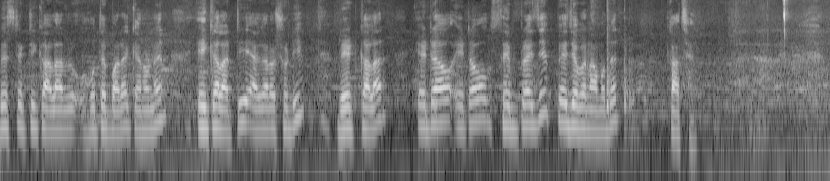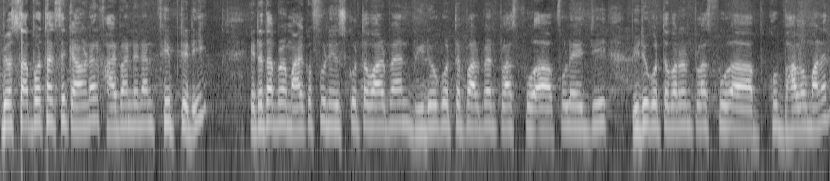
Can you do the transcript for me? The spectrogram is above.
বেস্ট একটি কালার হতে পারে ক্যাননের এই কালারটি এগারোশোটি রেড কালার এটাও এটাও সেম প্রাইজে পেয়ে যাবেন আমাদের কাছে। বেশ তারপর থাকছে ক্যানোনের five hundred and fifty D এটাতে আপনারা মাইক্রোফোন ইউজ করতে পারবেন ভিডিও করতে পারবেন প্লাস ফুল এইচডি ভিডিও করতে পারবেন প্লাস খুব ভালো মানের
